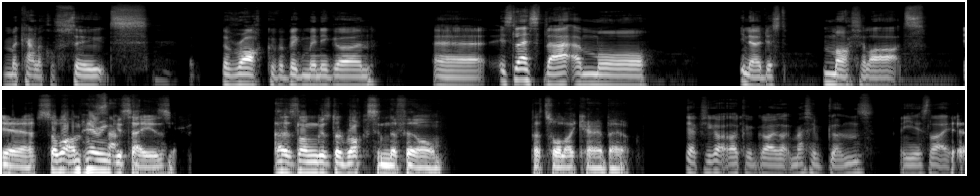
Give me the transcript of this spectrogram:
mechanical suits, The Rock with a big minigun. Uh, it's less that and more, you know, just martial arts. Yeah. So what I'm hearing you say is, as long as the rock's in the film, that's all I care about. Yeah, because you got like a guy with like massive guns, and you're just like, Yeah.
